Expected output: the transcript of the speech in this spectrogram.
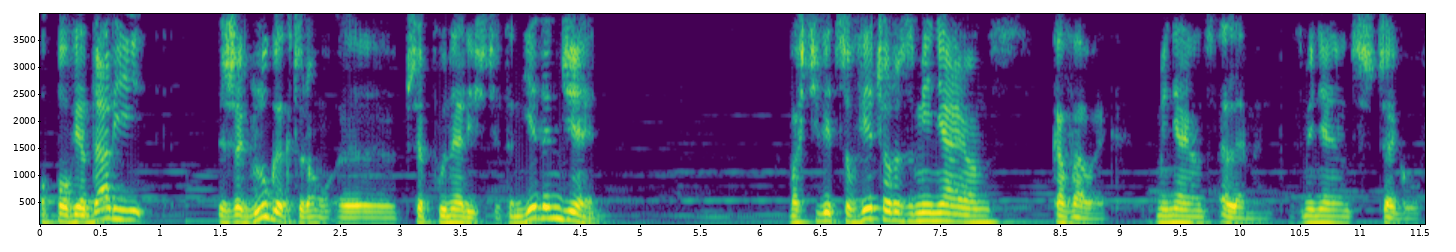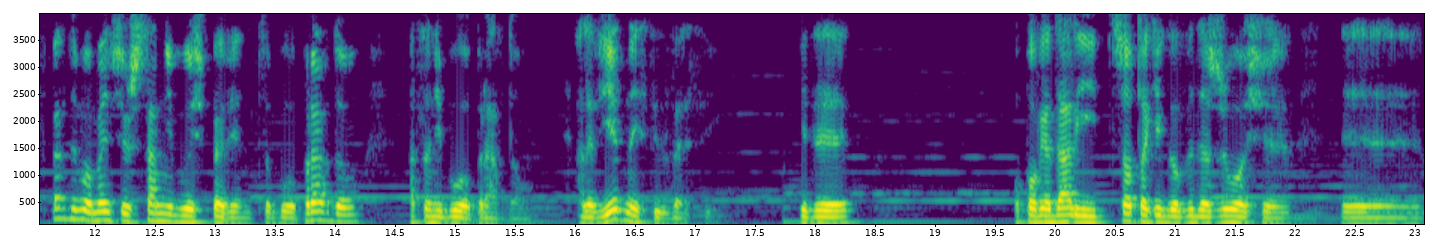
opowiadali żeglugę, którą przepłynęliście, ten jeden dzień, właściwie co wieczór zmieniając kawałek, zmieniając element, zmieniając szczegół. W pewnym momencie już sam nie byłeś pewien, co było prawdą, a co nie było prawdą. Ale w jednej z tych wersji, kiedy opowiadali, co takiego wydarzyło się yy,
